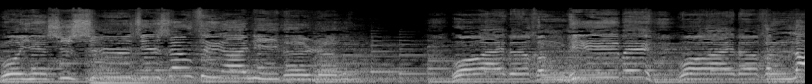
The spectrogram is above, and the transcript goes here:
我也是世界上最爱你的人，我爱得很疲惫，我爱得很狼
